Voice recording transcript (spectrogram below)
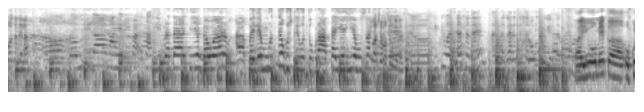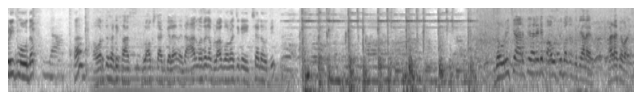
बोलतात त्याला? प्रथा ती गवर. पहिले मूर्त्या घुसली होतो पण आता ये ये उसा किती वर्षापासून केलं किती वर्ष असं नाही असं घरातले सर्व मुली घेतात. यू मेक उकडीत मोदक. आवडत्यासाठी खास ब्लॉग स्टार्ट केलाय नाही तर आज माझा काय ब्लॉग होण्याची काही इच्छा नव्हती. गौरीची आरती झालेली पाऊस बघा किती आलाय. हाडाके बाज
